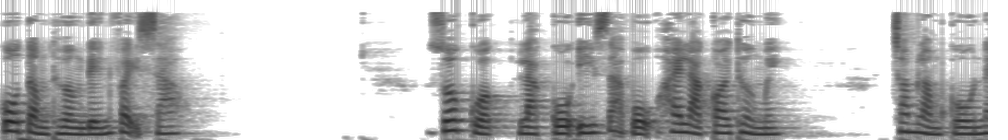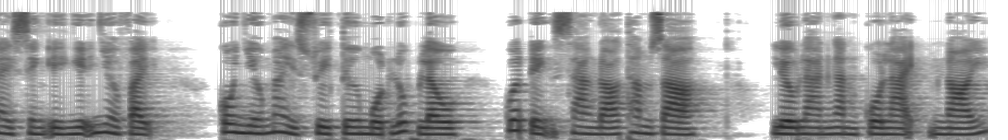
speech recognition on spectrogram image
Cô tầm thường đến vậy sao? Rốt cuộc là cố ý giả bộ hay là coi thường mình? Trong lòng cô nảy sinh ý nghĩ như vậy. Cô nhớ mày suy tư một lúc lâu, quyết định sang đó thăm dò. Liêu Lan ngăn cô lại, nói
